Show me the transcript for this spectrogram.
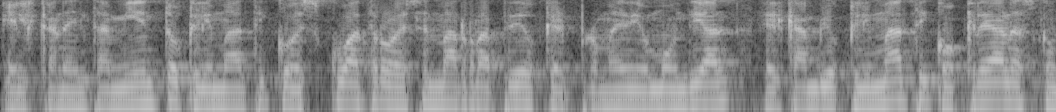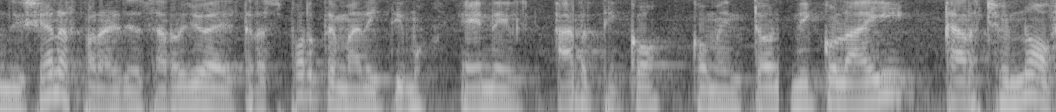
El calentamiento climático es cuatro veces más rápido que el promedio mundial. El cambio climático crea las condiciones para el desarrollo del transporte marítimo en el Ártico, comentó Nikolai Karchunov,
